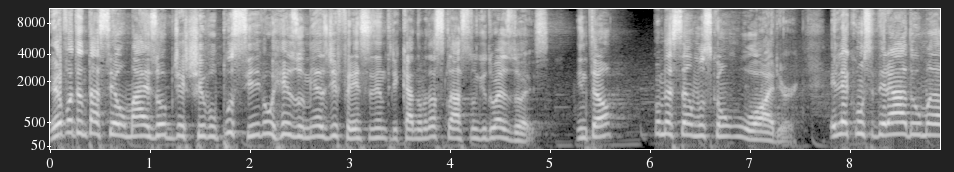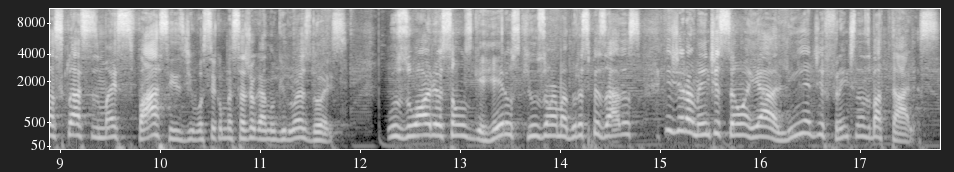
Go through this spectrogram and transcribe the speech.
Eu vou tentar ser o mais objetivo possível e resumir as diferenças entre cada uma das classes no Guild Wars 2. Então, começamos com o Warrior. Ele é considerado uma das classes mais fáceis de você começar a jogar no Guild Wars 2. Os Warriors são os guerreiros que usam armaduras pesadas e geralmente são aí a linha de frente nas batalhas.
